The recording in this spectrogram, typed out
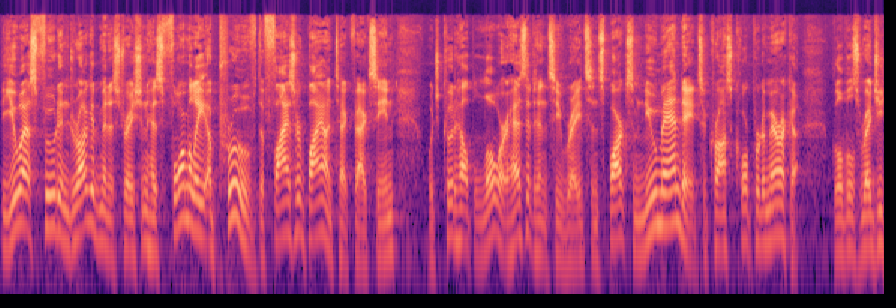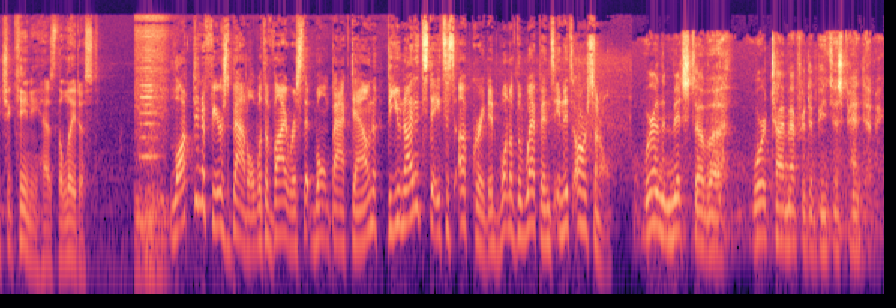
The U.S. Food and Drug Administration has formally approved the Pfizer BioNTech vaccine, which could help lower hesitancy rates and spark some new mandates across corporate America. Global's Reggie Cecchini has the latest. Locked in a fierce battle with a virus that won't back down, the United States has upgraded one of the weapons in its arsenal. We're in the midst of a wartime effort to beat this pandemic.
